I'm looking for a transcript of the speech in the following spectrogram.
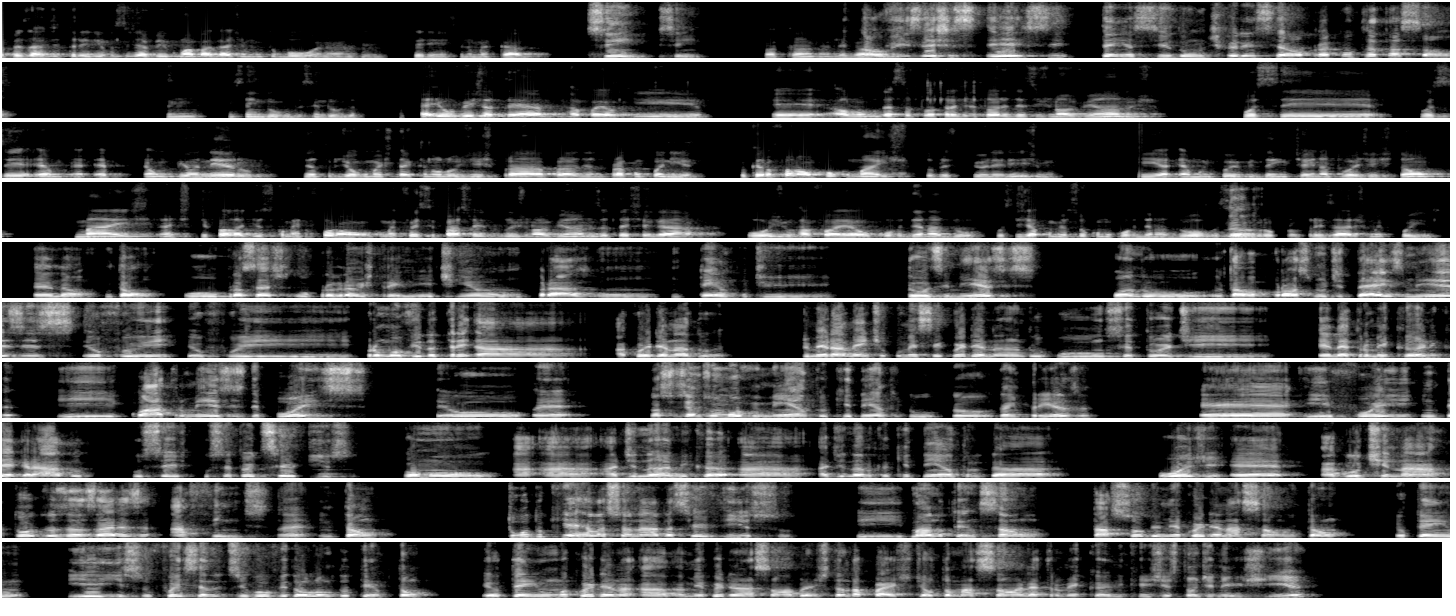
apesar de trainee, você já veio com uma bagagem muito boa, né, de experiência no mercado. Sim, sim. Bacana, legal. Talvez esse, esse tenha sido um diferencial para a contratação. Sim, sem dúvida, sem dúvida. É, eu vejo até, Rafael, que é, ao longo dessa tua trajetória desses nove anos, você, você é, é, é, é um pioneiro dentro de algumas tecnologias para a companhia. Eu quero falar um pouco mais sobre esse pioneirismo, que é, é muito evidente aí na tua gestão, mas antes de falar disso, como é que foram, como é que foi esse passo aí dos nove anos até chegar hoje o Rafael coordenador? Você já começou como coordenador? Você Não. migrou para outras áreas? Como é que foi isso? É, não. Então, o processo, o programa de trainee tinha um prazo, um, um tempo de 12 meses. Quando eu estava próximo de 10 meses, eu fui, eu fui promovido a, a, a coordenador. Primeiramente, eu comecei coordenando um setor de eletromecânica e quatro meses depois eu é, nós fizemos um movimento aqui dentro do, do da empresa é, e foi integrado o, o, setor de serviço. Como a, a, a dinâmica, a, a, dinâmica aqui dentro da hoje é aglutinar todas as áreas afins, né? Então, tudo que é relacionado a serviço e manutenção está sob minha coordenação. Então, eu tenho e isso foi sendo desenvolvido ao longo do tempo. Então, eu tenho uma coordena a, a, minha coordenação abrange tanto a parte de automação eletromecânica e gestão de energia,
